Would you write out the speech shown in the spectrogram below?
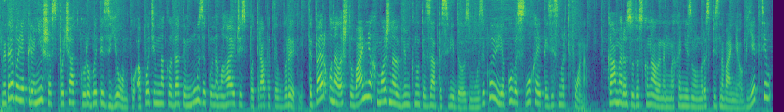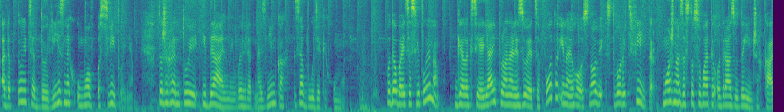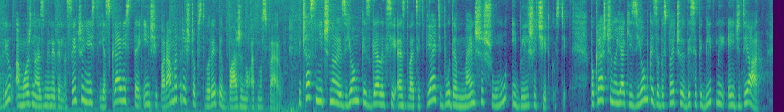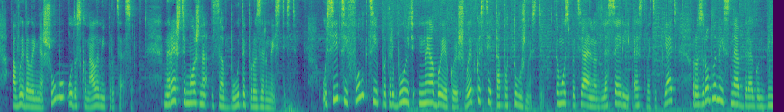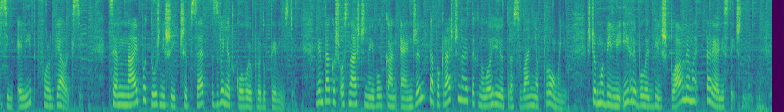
Не треба, як раніше, спочатку робити зйомку, а потім накладати музику, намагаючись потрапити в ритм. Тепер у налаштуваннях можна ввімкнути запис відео з музикою, яку ви слухаєте зі смартфона. Камера з удосконаленим механізмом розпізнавання об'єктів адаптується до різних умов освітлення, тож гарантує ідеальний вигляд на знімках за будь-яких умов. Подобається світлина? Galaxy AI проаналізує це фото і на його основі створить фільтр. Можна застосувати одразу до інших кадрів, а можна змінити насиченість, яскравість та інші параметри, щоб створити бажану атмосферу. Під час нічної зйомки з Galaxy S25 буде менше шуму і більше чіткості. Покращену якість зйомки забезпечує 10-бітний HDR, а видалення шуму удосконалений процесор. Нарешті можна забути про зернистість. Усі ці функції потребують неабиякої швидкості та потужності. Тому спеціально для серії S25 розроблений Snapdragon 8 Elite for Galaxy. Це найпотужніший чипсет з винятковою продуктивністю. Він також оснащений Vulkan Engine та покращеною технологією трасування променів, щоб мобільні ігри були більш плавними та реалістичними.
